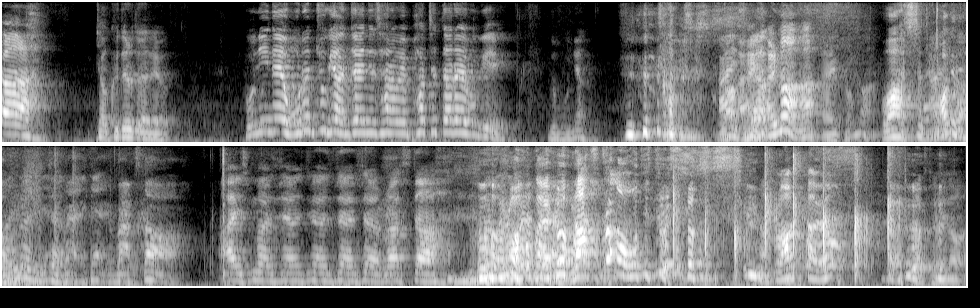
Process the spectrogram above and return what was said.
아. 저 그대로 둬야 돼요. 본인의 오른쪽에 앉아 있는 사람의 파트 따라해 보기. 너 뭐냐? 아 닮아. 아이 그만. 와, 진짜 대박이다. 락스타. 아이스마 샤샤샤 락스타. 락스타가 어딨어? 락타요? 버터 왜 나와?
